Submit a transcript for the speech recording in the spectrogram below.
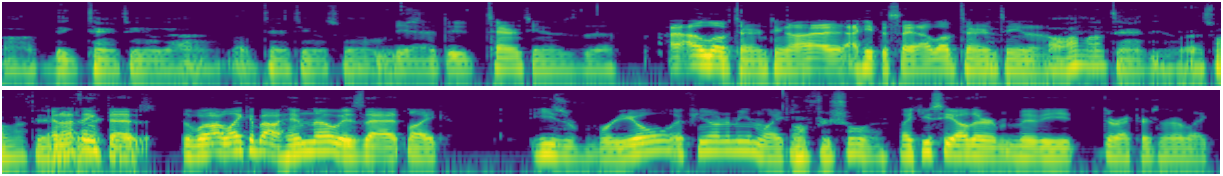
Uh, big Tarantino guy. Love Tarantino's films. Yeah, dude, Tarantino's the. I, I love Tarantino. I, I hate to say it, I love Tarantino. Oh, I love Tarantino, bro. It's one of my favorite. and I think that what I like about him though is that like he's real, if you know what I mean. Like Oh, for sure. like you see other movie directors and they're like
